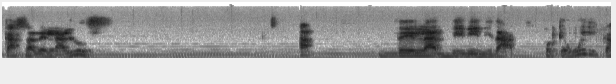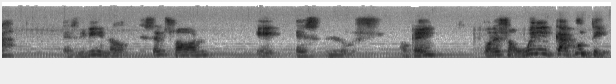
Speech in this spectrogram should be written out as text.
casa de la luz, de la divinidad, porque Wilka es divino, es el sol y es luz, ¿ok? Por eso Wilka Kuti,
